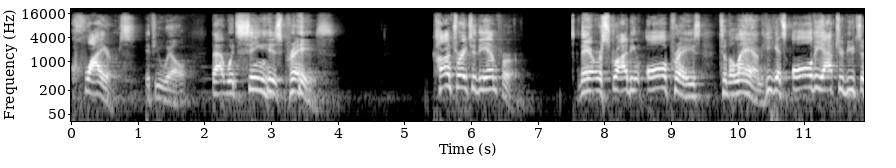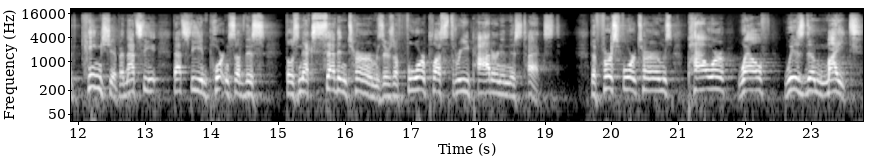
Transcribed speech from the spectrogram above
choirs, if you will, that would sing his praise. Contrary to the emperor, they are ascribing all praise to the Lamb. He gets all the attributes of kingship, and that's the, that's the importance of this, those next seven terms. There's a four plus three pattern in this text. The first four terms power, wealth, wisdom, might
